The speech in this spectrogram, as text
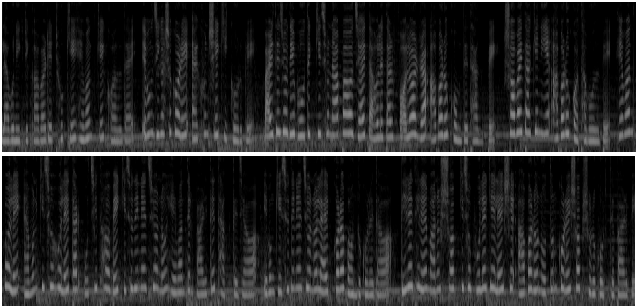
লাবণী একটি কাবার্ডে ঢুকে হেমন্তকে কল দেয় এবং জিজ্ঞাসা করে, এখন সে কি করবে? বাড়িতে যদি ভৌতিক কিছু না পাওয়া যায়, তাহলে তার ফলোয়াররা আবারও কমতে থাকবে। সবাই তাকে নিয়ে আবারও কথা বলবে। হেমন্ত বলে, এমন কিছু হলে তার উচিত হবে কিছুদিনের জন্য হেমন্তের বাড়িতে থাকতে যাওয়া এবং কিছুদিনের জন্য লাইভ করা বন্ধ করে দেওয়া। ধীরে ধীরে মানুষ সবকিছু ভুলে গেলে সে আবারও নতুন করে সব শুরু করতে পারবে।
